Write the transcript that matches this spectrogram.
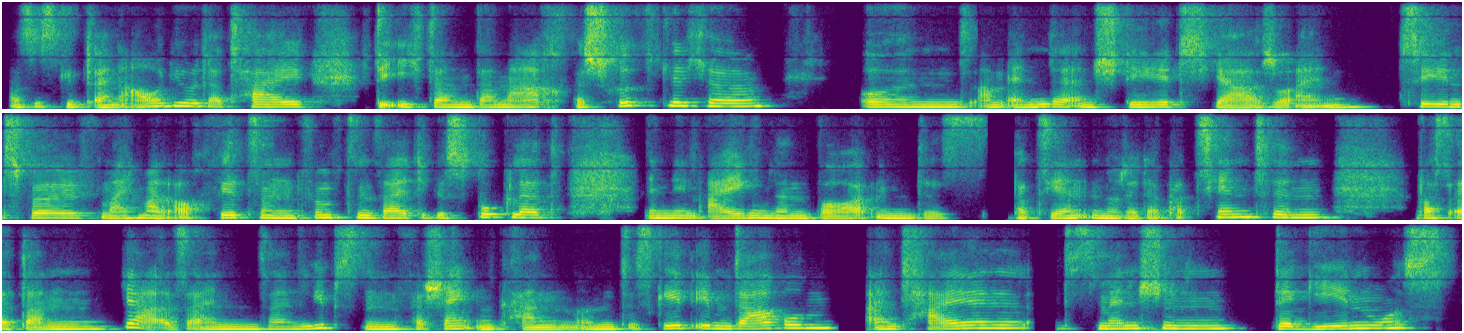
Also es gibt eine Audiodatei, die ich dann danach verschriftliche und am Ende entsteht ja so ein 10, 12, manchmal auch 14, 15-seitiges Booklet in den eigenen Worten des Patienten oder der Patientin, was er dann ja seinen, seinen Liebsten verschenken kann. Und es geht eben darum, ein Teil des Menschen, der gehen muss,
